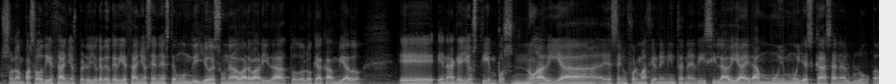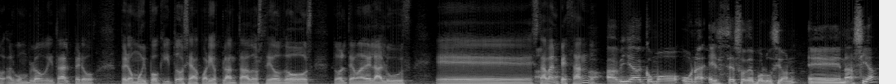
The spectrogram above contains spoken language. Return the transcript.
solo han pasado 10 años, pero yo creo que 10 años en este mundillo es una barbaridad, todo lo que ha cambiado. Eh, en aquellos tiempos no había esa información en Internet y si la había era muy, muy escasa en algún blog y tal, pero, pero muy poquito, o sea, acuarios plantados, CO2, todo el tema de la luz, eh, estaba empezando. Había como un exceso de evolución en Asia.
